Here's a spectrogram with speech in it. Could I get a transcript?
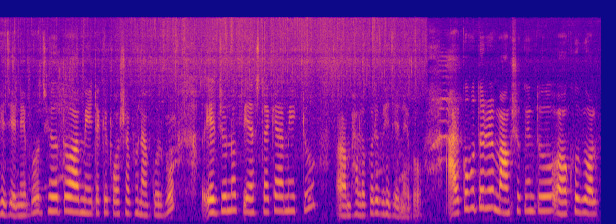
ভেজে নেব। যেহেতু আমি এটাকে কষা ভুনা করব, এর জন্য পেঁয়াজটাকে আমি একটু ভালো করে ভেজে নেব। আর কবুতরের মাংস কিন্তু খুবই অল্প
